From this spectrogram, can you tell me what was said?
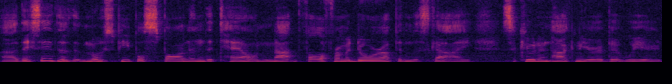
Uh, they say though that most people spawn in the town, not fall from a door up in the sky. Sakun and Hockney are a bit weird.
